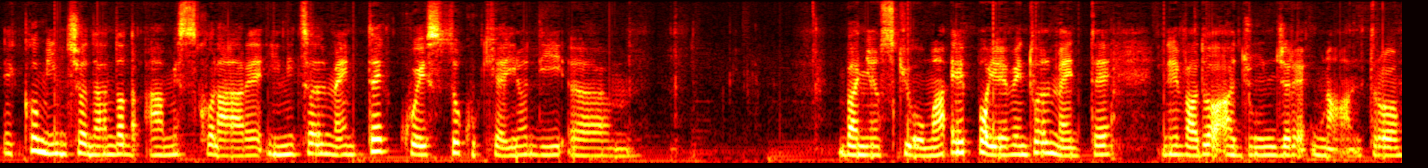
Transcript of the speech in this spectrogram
E comincio andando a mescolare inizialmente questo cucchiaino di um, bagno schiuma e poi eventualmente ne vado ad aggiungere un altro.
